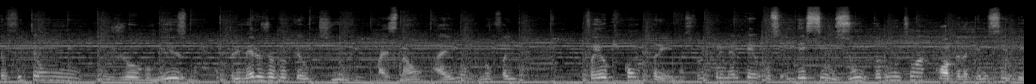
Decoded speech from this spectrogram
eu fui ter um, um jogo mesmo primeiro jogo que eu tive, mas não, aí não, não foi foi eu que comprei, mas foi o primeiro que o The Sims 1, todo mundo tinha uma cópia daquele CD,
